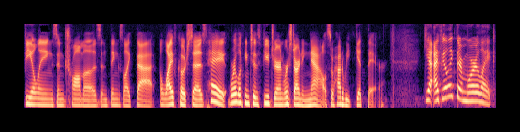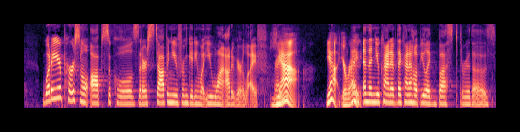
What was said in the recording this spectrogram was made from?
feelings and traumas and things like that. A life coach says, hey, we're looking to the future and we're starting now. So how do we get there? Yeah, I feel like they're more like, what are your personal obstacles that are stopping you from getting what you want out of your life? Right? Yeah. Yeah, you're right. And, and, then you kind of they kind of help you like bust through those.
